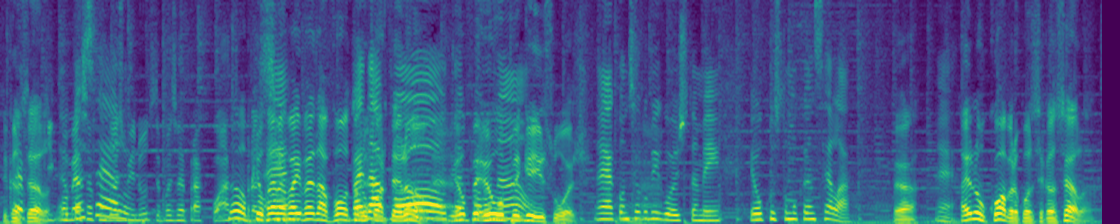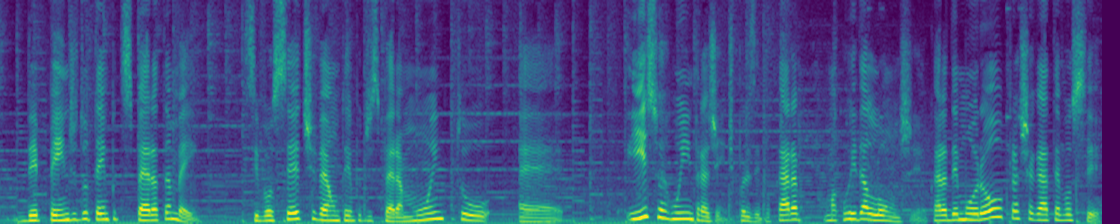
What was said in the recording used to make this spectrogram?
Você É, cancela? porque começa com dois minutos, depois vai pra quatro. Não, pra porque o cara vai, vai dar volta Vai no dar quarteirão. volta, eu, eu falo, eu peguei isso hoje. É, aconteceu comigo hoje também. Eu costumo cancelar. É. É. Aí não cobra quando você cancela? Depende do tempo de espera também. Se você tiver um tempo de espera muito. é, e Isso é ruim pra gente. Por exemplo, o cara, uma corrida longe, o cara demorou pra chegar até você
